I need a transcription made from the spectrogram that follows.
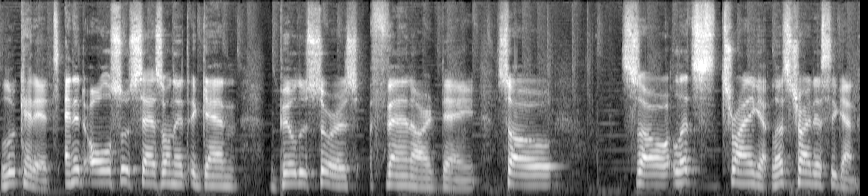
Look at it. And it also says on it again, Buildosaurus Fan Art Day. So, so let's try again. Let's try this again.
